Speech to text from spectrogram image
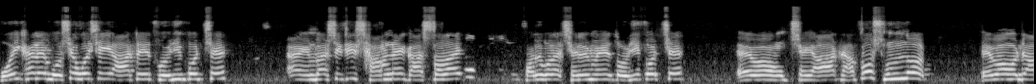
ওইখানে বসে বসে আর্টে তৈরি করছে ইউনিভার্সিটির সামনে গাছতলায় কতগুলো ছেলে মেয়ে তৈরি করছে এবং সেই আর্ট এত সুন্দর এবং ওটা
